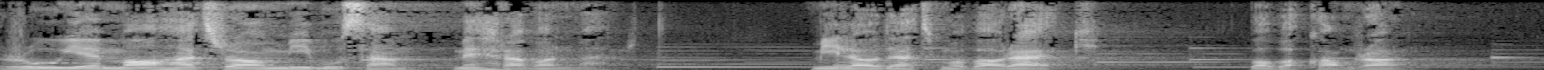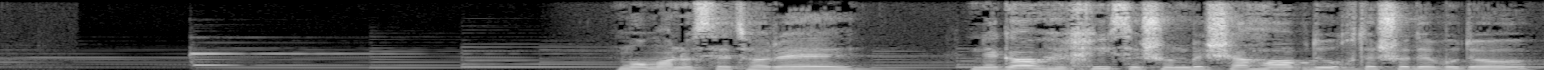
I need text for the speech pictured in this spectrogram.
روی ماهت را میبوسم مهربان مرد. میلادت مبارک بابا کامران. مامان و ستاره نگاه خیسشون به شهاب دوخته شده بود و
